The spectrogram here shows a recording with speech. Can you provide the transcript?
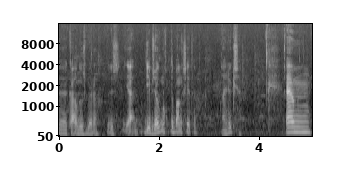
uh, Kyle Doesburg. Dus ja, die hebben ze ook nog op de bank zitten. Een luxe. Um,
